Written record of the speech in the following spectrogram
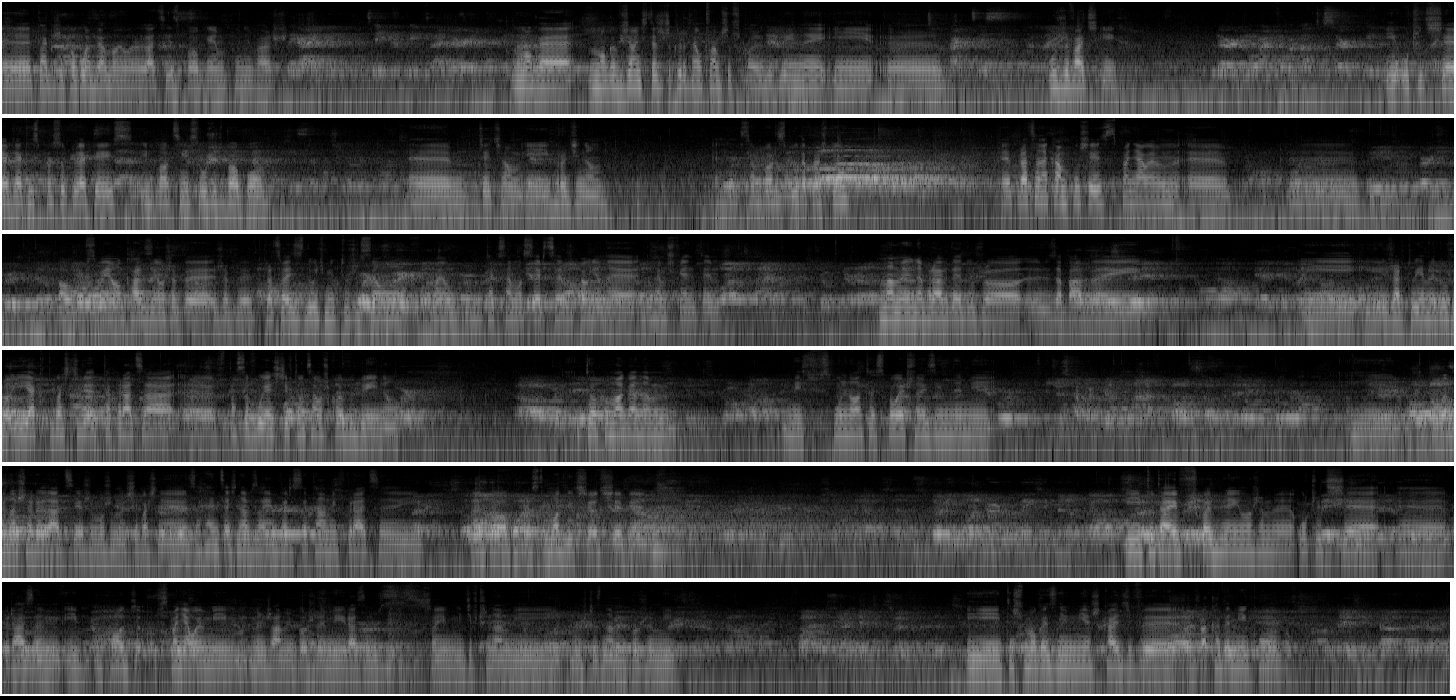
e, także pogłębia moją relację z Bogiem, ponieważ mogę, mogę wziąć te rzeczy, których nauczyłam się w szkole biblijnej i e, używać ich i uczyć się w jaki sposób lepiej i mocniej służyć Bogu, e, dzieciom i ich rodzinom. E, Sobor z Budapesztu. E, Praca na kampusie jest wspaniałym e, o, okazją, żeby, żeby pracować z ludźmi, którzy są, mają tak samo serce wypełnione Duchem Świętym. Mamy naprawdę dużo e, zabawy i, i, i żartujemy dużo i jak właściwie ta praca e, wpasowuje się w tą całą szkołę biblijną. To pomaga nam mieć wspólnotę, społeczność z innymi nasze relacje, że możemy się właśnie zachęcać nawzajem wersetami w pracy i, albo po prostu modlić się od siebie. I tutaj w szkole biblijnej możemy uczyć się e, razem i pod wspaniałymi mężami bożymi, razem z swoimi dziewczynami mężczyznami bożymi. I też mogę z nimi mieszkać w, w akademiku.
